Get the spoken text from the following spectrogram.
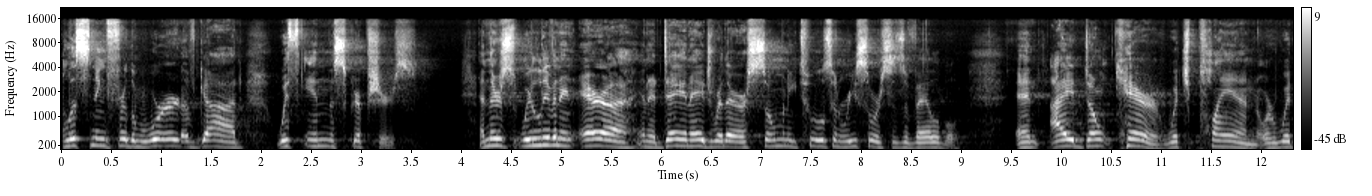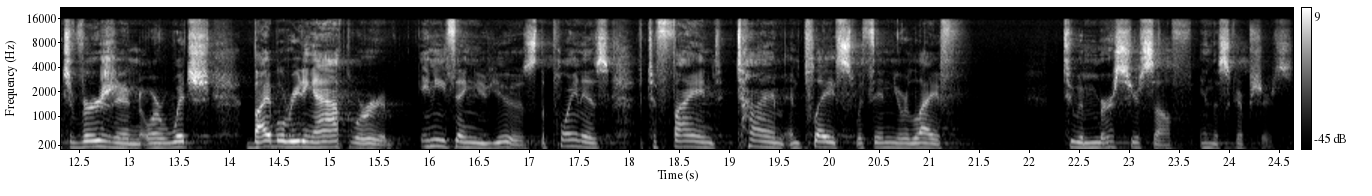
listening for the Word of God within the Scriptures. And there's, we live in an era, in a day and age where there are so many tools and resources available. And I don't care which plan or which version or which Bible reading app or anything you use. The point is to find time and place within your life to immerse yourself in the scriptures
